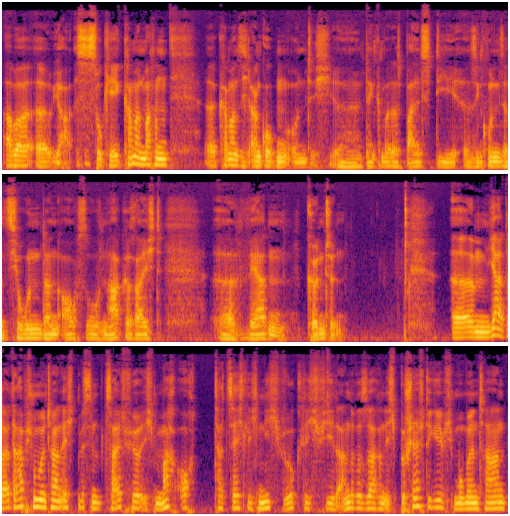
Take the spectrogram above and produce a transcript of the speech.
Aber äh, ja, es ist okay, kann man machen, äh, kann man sich angucken und ich äh, denke mal, dass bald die äh, Synchronisationen dann auch so nachgereicht äh, werden könnten. Ähm, ja, da, da habe ich momentan echt ein bisschen Zeit für. Ich mache auch tatsächlich nicht wirklich viel andere Sachen. Ich beschäftige mich momentan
